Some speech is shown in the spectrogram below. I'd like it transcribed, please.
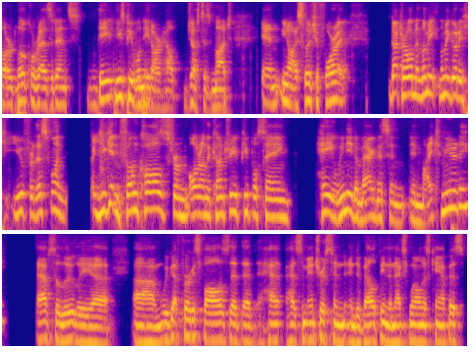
our local residents? They, these people need our help just as much and you know I salute you for it. Dr. Alderman, let me let me go to you for this one. Are you getting phone calls from all around the country, people saying, "Hey, we need a Magnus in in my community"? Absolutely. Uh, um, we've got Fergus Falls that that ha- has some interest in, in developing the next wellness campus.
